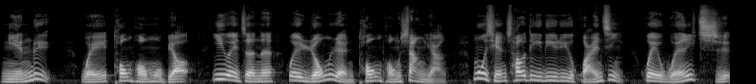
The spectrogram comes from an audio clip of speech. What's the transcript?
年率为通膨目标，意味着呢会容忍通膨上扬。目前超低利率环境会维持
